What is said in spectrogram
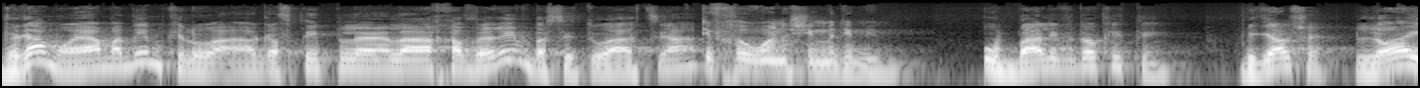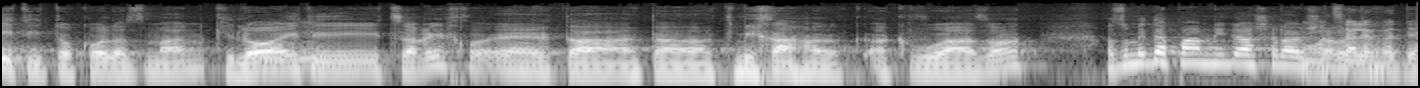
וגם הוא היה מדהים, כאילו, אגב, טיפ לחברים בסיטואציה, תבחרו אנשים מדהימים. הוא בא לבדוק איתי. בגלל שלא הייתי איתו כל הזמן, כי לא הייתי צריך אה, את, ה, את התמיכה הקבועה הזאת, אז הוא מדי פעם ניגש אליי. הוא רצה לוודא.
